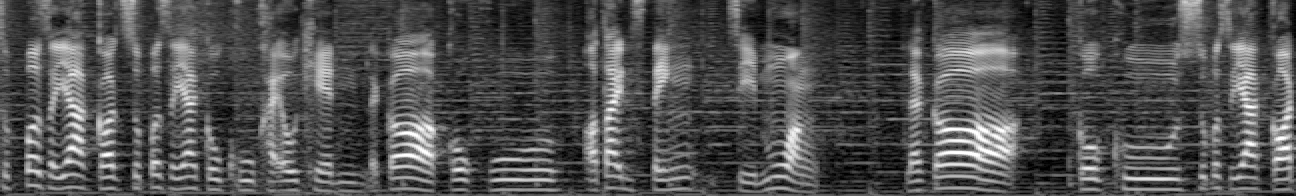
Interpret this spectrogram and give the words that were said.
ซูเปอร์ไซยาก็อดซูเปอร์ไซยาโกคูไคโอเคนแล้วก็โกคูอัลต้าอินสติ้งสีม่วง แล้วก็ กคูซูเปอร์ไซยาก็อด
